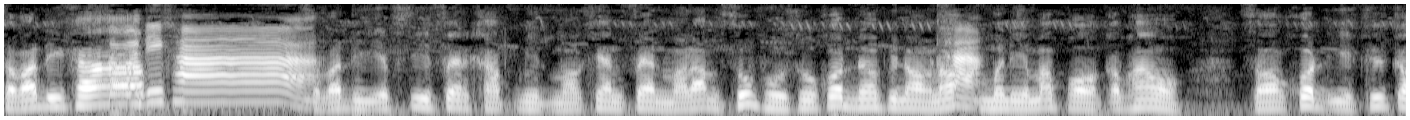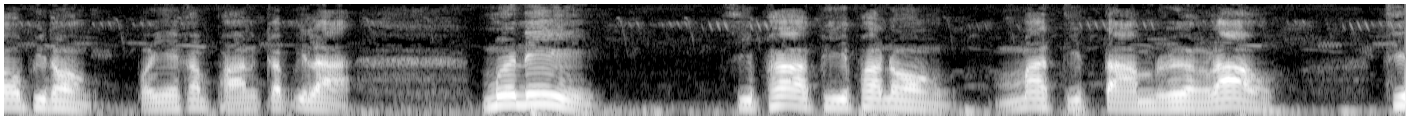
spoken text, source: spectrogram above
สวัสดีครับ สวัสดีค่ะ สวัสดีเอฟซีแฟนคลับมิดหมอแคนแฟนหมอลำสู้ผู้สู้คนเนาะพี่น้องเนาะค่ะ มื่อนี้มาพอกับเฮาสองคนอีกคือเก่าพี่น้องพอเยคำผานกับอีหลาเมื่อนี้สีผ้าพี่ผ้าน้องมาติดตามเรื่องเล่าวที่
